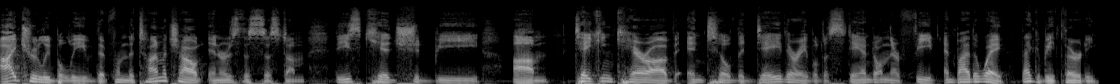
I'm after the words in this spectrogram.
I truly believe that from the time a child enters the system, these kids should be um, taken care of until the day they're able to stand on their feet. And by the way, that could be 30.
